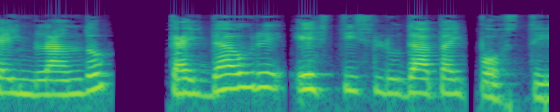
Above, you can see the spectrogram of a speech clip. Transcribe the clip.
heimlando cae daure estis ludatai poste.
